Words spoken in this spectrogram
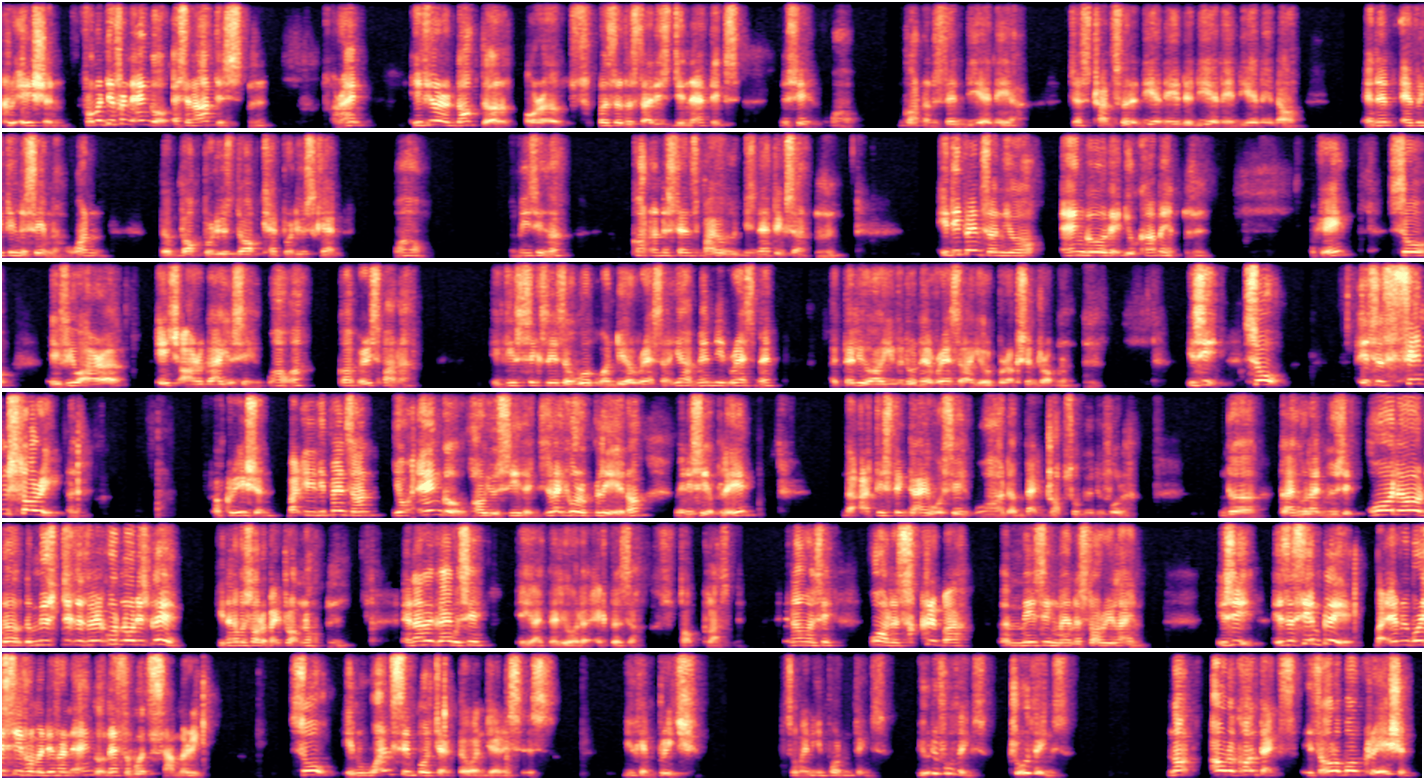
creation from a different angle as an artist. All right? If you're a doctor or a person who studies genetics, you say, wow, God understands DNA. Ah. Just transfer the DNA, the DNA, DNA now. And then everything the same. Now. One, the dog produce dog, cat produce cat. Wow. Amazing, huh? God understands biogenetics. Huh? Ah. it depends on your angle that you come in. okay? So if you are a HR guy, you say, wow, huh? God very smart, huh? He gives six days of work, one day of rest. Huh? Yeah, men need rest, man. I tell you, huh, if you don't have rest, huh, your production drop. No. You see, so it's the same story of creation, but it depends on your angle, how you see things. It's like you go to play, you know, when you see a play, the artistic guy will say, wow, the backdrop so beautiful. The guy who like music, oh no, the, the music is very good, no, this play. He never saw the backdrop, no. Another guy would say, hey, I tell you, all the actors are top class. And I would say, wow, the script, uh, amazing, man, the storyline. You see, it's the same play, but everybody see from a different angle. That's the word summary. So, in one simple chapter on Genesis, you can preach so many important things, beautiful things, true things, not out of context. It's all about creation.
